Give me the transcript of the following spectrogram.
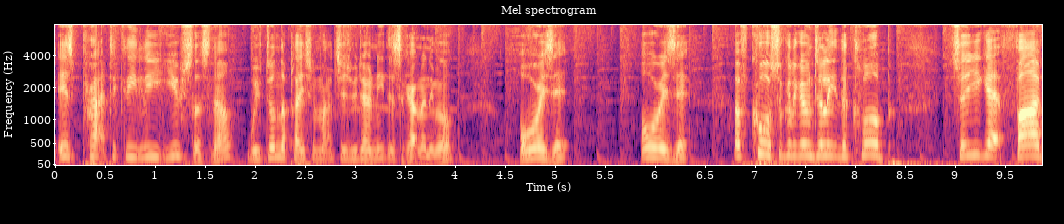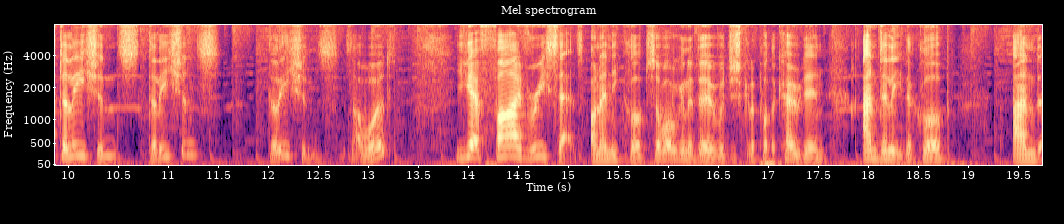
is practically useless now. We've done the placement matches. We don't need this account anymore. Or is it? Or is it? Of course, we're going to go and delete the club. So you get five deletions. Deletions? Deletions? Is that a word? You get five resets on any club. So what we're going to do, we're just going to put the code in and delete the club. And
